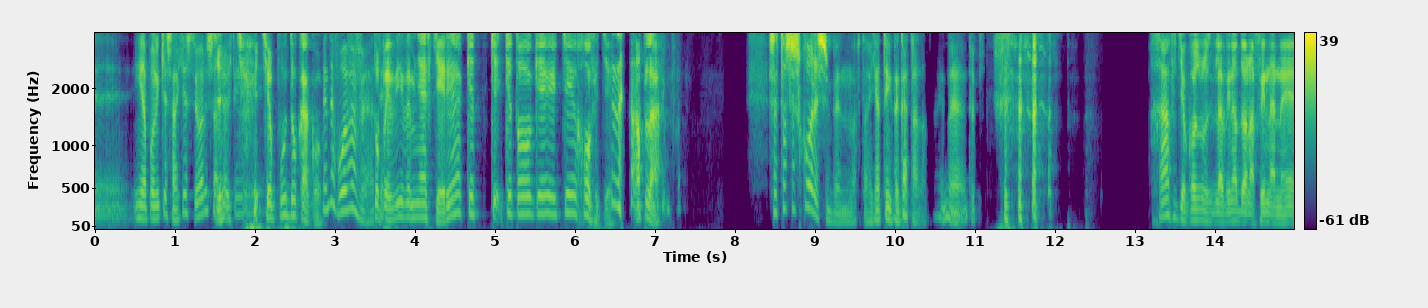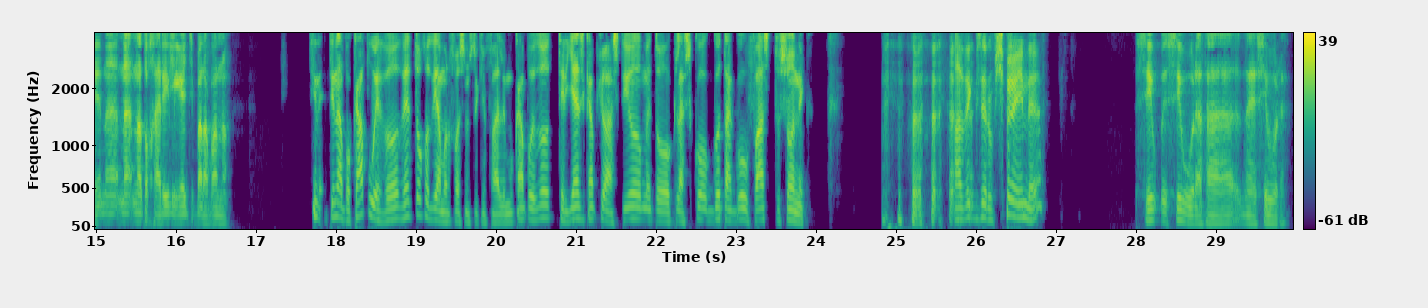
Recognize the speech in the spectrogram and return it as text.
οι Ιαπωνικές αρχές θεώρησαν και, ότι... Και, και πού το κακό. Ε, ναι, βέβαια, το παιδί είδε μια ευκαιρία και, και, και, το, και, και χώθηκε. Ναι, Απλά. Σε τόσες χώρες συμβαίνουν αυτά. Γιατί δεν κατάλαβα. Είναι Χάθηκε ο κόσμος δηλαδή να τον αφήνανε να, να, να το χαρεί λίγα εκεί παραπάνω. Τι, τι να πω, κάπου εδώ δεν το έχω διαμορφώσει στο κεφάλι μου. Κάπου εδώ ταιριάζει κάποιο αστείο με το κλασικό Gotta Go Fast του Sonic. Αν δεν ξέρω ποιο είναι. Σί, σίγουρα θα. Ναι, σίγουρα.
